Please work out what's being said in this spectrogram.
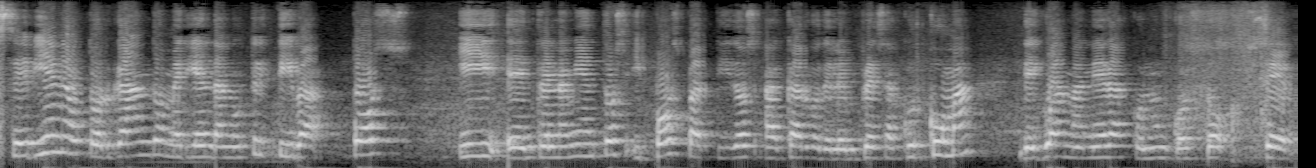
Se viene otorgando merienda nutritiva post y entrenamientos y post partidos a cargo de la empresa Curcuma, de igual manera con un costo cero.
